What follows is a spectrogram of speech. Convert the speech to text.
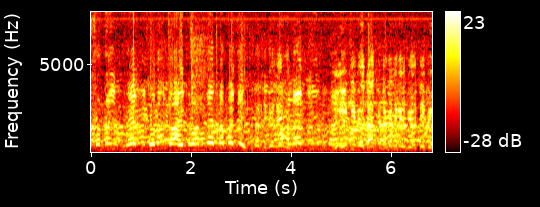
سدائی میٹ بھی گدا چاہے کرتے تے پجے یہ کی بھی جات لگن لگن بھی ہوتی بھی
